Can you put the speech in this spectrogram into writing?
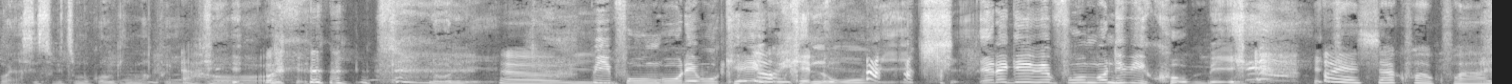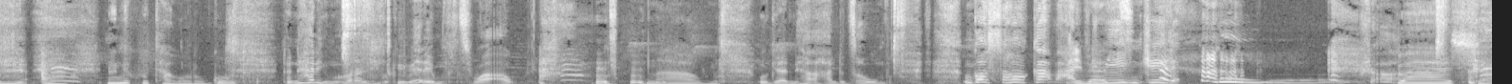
oya sinsubitse umugongo inyuma kweri aho none bipfungure buke buke ntubice erega ibi bipfungo ntibikome oya kwakwanya none kutahora ubwotwo none hari inkorora ntitwibereye tiwawe nawe ugira ni hahandi uza wumva ngo sohoka abantu binjire basha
